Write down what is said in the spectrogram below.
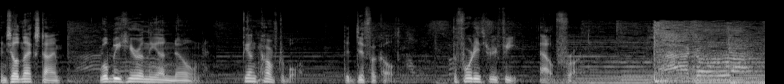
Until next time, we'll be here in the unknown, the uncomfortable, the difficult, the 43 feet out front. like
